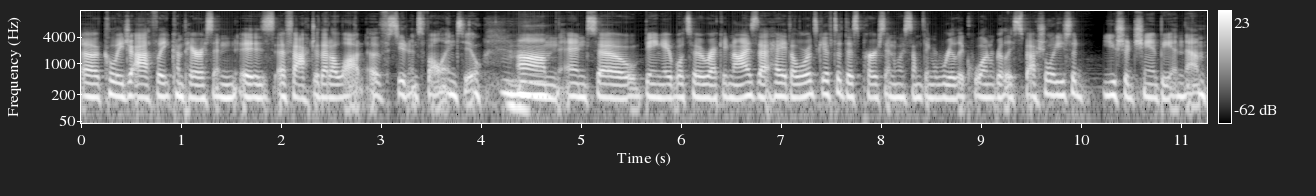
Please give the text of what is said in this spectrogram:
a collegiate athlete comparison is a factor that a lot of students fall into. Um, and so being able to recognize that hey, the Lord's gifted this person with something really cool and really special. You should you should champion them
